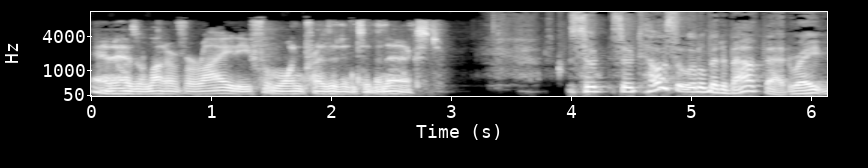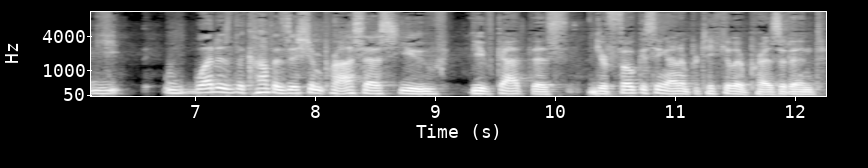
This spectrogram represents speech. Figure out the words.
and has a lot of variety from one president to the next. So, so tell us a little bit about that, right? What is the composition process? You've you've got this. You're focusing on a particular president.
